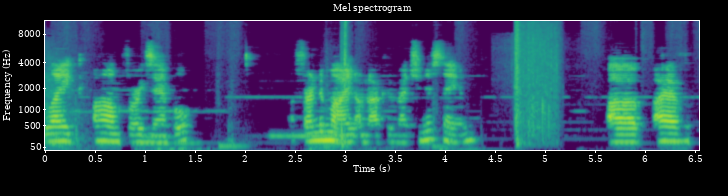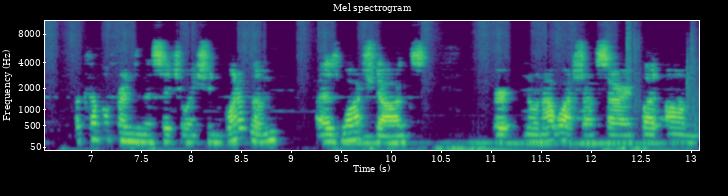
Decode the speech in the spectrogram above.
Like, um, for example, a friend of mine, I'm not going to mention his name, uh, I have a couple friends in this situation. One of them is Watch Dogs, or no, not Watch Dogs, sorry, but um,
